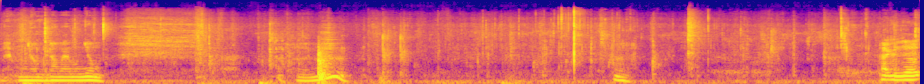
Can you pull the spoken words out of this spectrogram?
แบบมึงยมไปทำไมมึงยมอืมอืมให้เยอะ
